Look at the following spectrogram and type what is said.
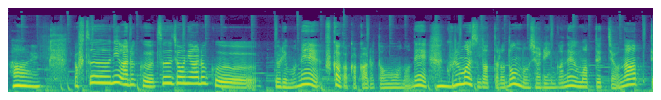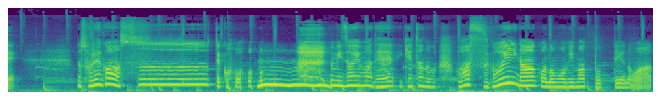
はい。普通に歩く、通常に歩くよりもね、負荷がかかると思うので、車椅子だったらどんどん車輪がね、埋まってっちゃうなって。それが、スーってこう、うんうんうん 海沿いまで行けたのが、わ、すごいな、このモビマットっていうのは、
